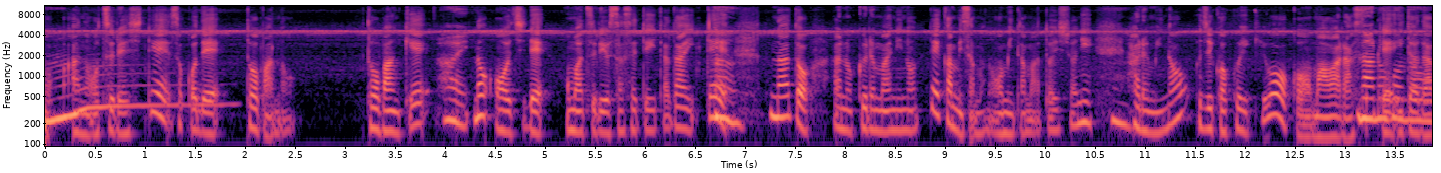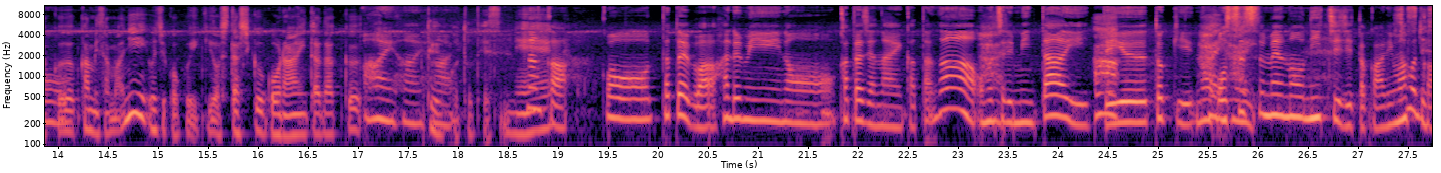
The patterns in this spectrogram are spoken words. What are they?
あのお連れしてそこで当番の当番家のお家でお祭りをさせていただいて、はいうん、その後あの車に乗って神様のお御霊と一緒に、晴海の宇治国域をこう回らせていただく神様に宇治国域を親しくご覧いただく、はいはいはい、ということですね。なんかこう例えば晴海の方じゃない方がお祭り見たいっていう時のおすすめの日時とかありますか、そうです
